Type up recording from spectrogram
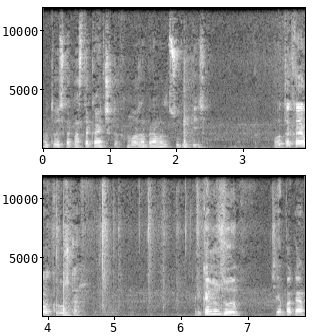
Ну, то есть как на стаканчиках. Можно прямо отсюда пить. Вот такая вот кружка. Рекомендую. Всем пока.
